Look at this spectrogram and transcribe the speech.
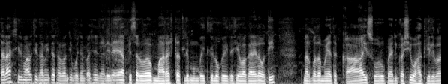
चला श्री मारुती धाम इथं सर्वांचे भोजनपाशी झालेले आहे. आपले सर्व महाराष्ट्रातले मुंबईतली लोक इथे सेवा करायला होती. नर्मदा मैयाचं काय स्वरूप आहे आणि कशी वाहत गेली बा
